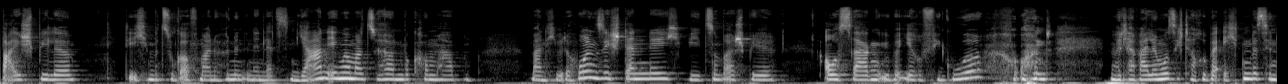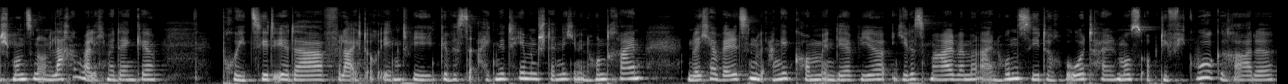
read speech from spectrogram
Beispiele, die ich in Bezug auf meine Hündin in den letzten Jahren irgendwann mal zu hören bekommen habe. Manche wiederholen sich ständig, wie zum Beispiel Aussagen über ihre Figur. Und mittlerweile muss ich darüber echt ein bisschen schmunzeln und lachen, weil ich mir denke, projiziert ihr da vielleicht auch irgendwie gewisse eigene Themen ständig in den Hund rein? In welcher Welt sind wir angekommen, in der wir jedes Mal, wenn man einen Hund sieht, darüber urteilen muss, ob die Figur gerade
